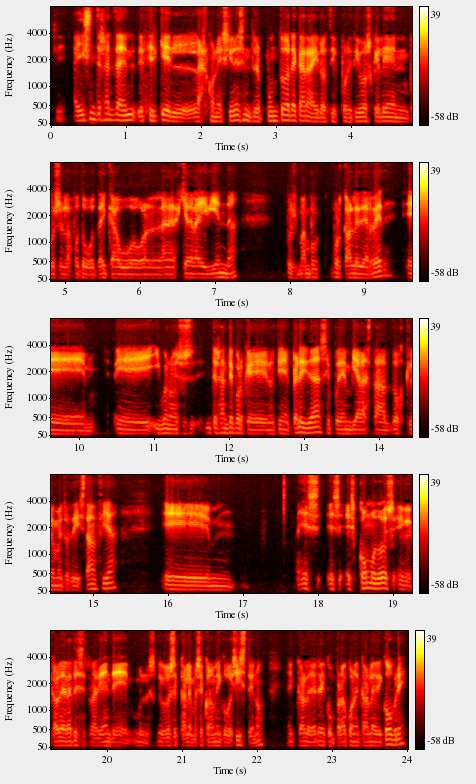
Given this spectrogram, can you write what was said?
Sí. Ahí es interesante también decir que las conexiones entre el punto de recarga y los dispositivos que leen pues, la fotovoltaica o la energía de la vivienda, pues van por, cable de red. Eh, eh, y bueno, eso es interesante porque no tiene pérdida, se puede enviar hasta dos kilómetros de distancia. Eh, es, es, es, cómodo, es, el cable de red es relativamente, bueno, es el cable más económico que existe, ¿no? El cable de red comparado con el cable de cobre.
